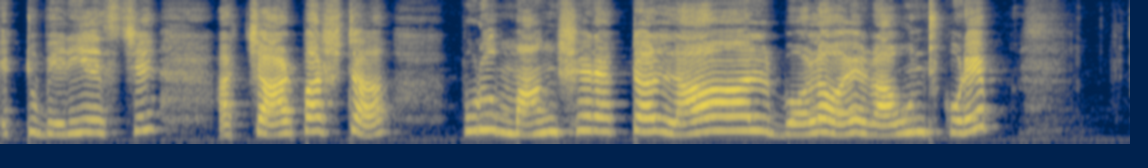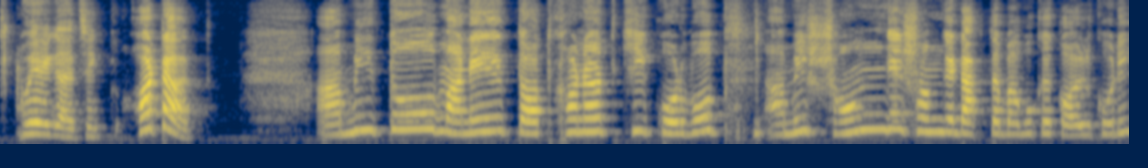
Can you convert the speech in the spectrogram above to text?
একটু বেরিয়ে এসছে, আর চারপাশটা পুরো মাংসের একটা লাল বলয় রাউন্ড করে হয়ে গেছে। হঠাৎ আমি তো মানে তৎক্ষণাৎ কি করব? আমি সঙ্গে সঙ্গে ডাক্তারবাবুকে কল করি।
